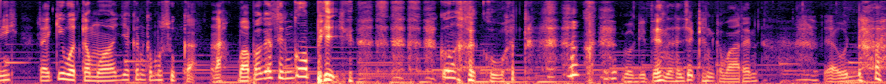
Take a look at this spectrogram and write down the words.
nih Reki buat kamu aja kan kamu suka. Lah bapak kan kopi. Kok nggak kuat? Gue gituin aja kan kemarin. Ya udah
